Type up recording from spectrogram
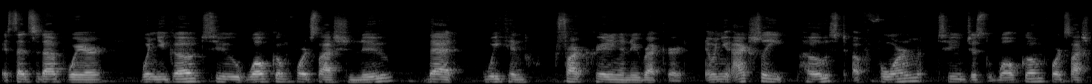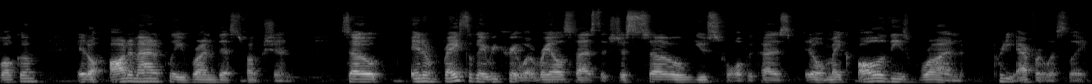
It sets it up where when you go to welcome forward slash new that we can start creating a new record. And when you actually post a form to just welcome forward slash welcome, it'll automatically run this function. So it'll basically recreate what Rails does that's just so useful because it'll make all of these run pretty effortlessly.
